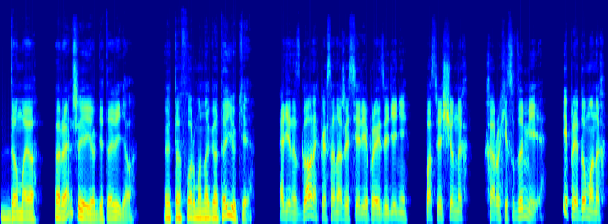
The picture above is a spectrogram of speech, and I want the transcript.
Думаю, раньше я ее где-то видел. Это форма Нагата Юки. Один из главных персонажей серии произведений, посвященных Харухи Судзумии и придуманных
